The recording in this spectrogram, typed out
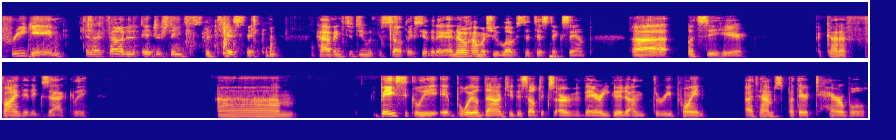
pregame, and I found an interesting statistic having to do with the Celtics the other day. I know how much you love statistics, Sam. Uh, let's see here. I gotta find it exactly. Um, basically, it boiled down to the Celtics are very good on three point attempts, but they're terrible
